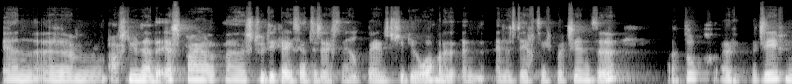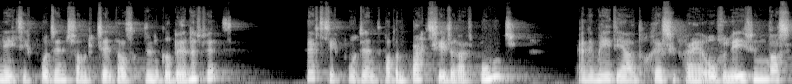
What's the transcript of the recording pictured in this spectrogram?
En ehm, als je nu naar de ESPA-studie kijkt, dat is echt een heel kleine studie hoor, maar, en, en is 30 patiënten, maar toch eh, 97% van de patiënten had clinical benefit, 60% had een partiële respons en de mediane progressievrije overleving was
